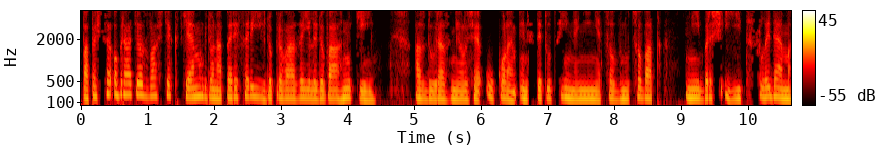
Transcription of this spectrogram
Papež se obrátil zvláště k těm, kdo na periferiích doprovázejí lidová hnutí a zdůraznil, že úkolem institucí není něco vnucovat, nýbrž jít s lidem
